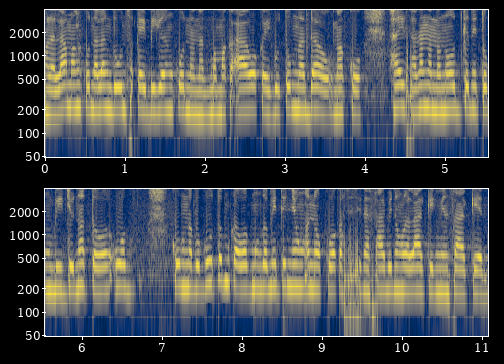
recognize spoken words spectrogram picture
malalaman ko na lang doon sa kaibigan ko na nagmamakaawa kay gutom na daw. Nako, hay sana nanonood ka nitong video na to. Wag kung nagugutom ka, wag mong gamitin yung ano ko kasi sinasabi ng lalaking yun sa akin.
